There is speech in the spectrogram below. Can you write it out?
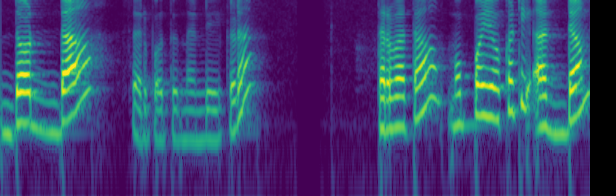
దొడ్డ సరిపోతుందండి ఇక్కడ. తర్వాత ముప్పై ఒకటి అడ్డం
